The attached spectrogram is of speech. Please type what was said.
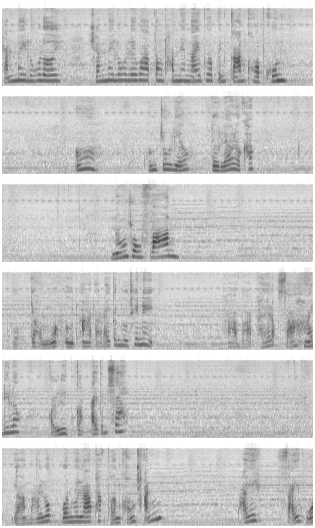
ฉันไม่รู้เลย ฉันไม่รู้เลยว่าต้องทำยังไงเพื่อเป็นการขอบคุณ โอ้ คุณจูเหลียว ตื่นแล้วเหรอครับ น้องโชฟาน พวกเจ้ามัวอืดอาดอะไรกันอยู่ที่นี่ ถ้าบาดแผลรักษาหายดีแล้ว ก็รีบกลับไปกันซะ อย่ามารบกวนเวลาพักผ่อนของฉัน ไปใส่หัว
